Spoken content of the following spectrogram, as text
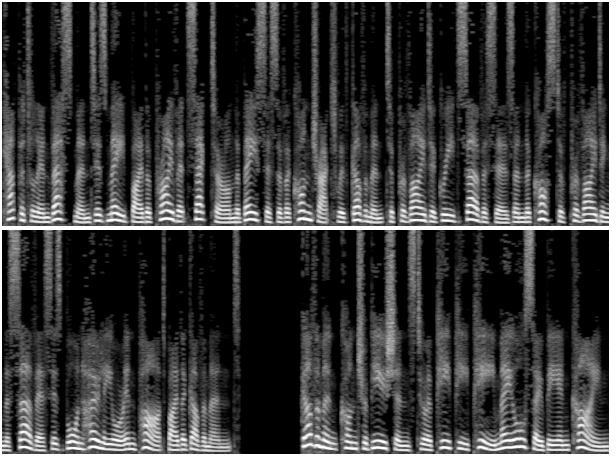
capital investment is made by the private sector on the basis of a contract with government to provide agreed services and the cost of providing the service is borne wholly or in part by the government. Government contributions to a PPP may also be in kind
